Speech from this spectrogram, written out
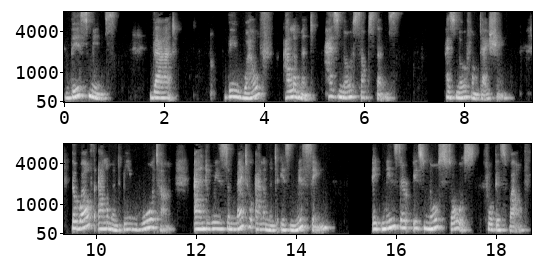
this means that the wealth element has no substance, has no foundation. The wealth element being water, and with the metal element is missing, it means there is no source for this wealth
